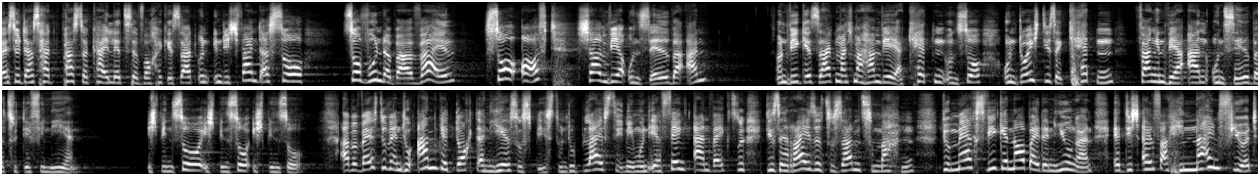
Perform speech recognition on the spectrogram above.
Weißt du, das hat Pastor Kai letzte Woche gesagt und, ich fand das so, so wunderbar, weil so oft schauen wir uns selber an und wie gesagt, manchmal haben wir ja Ketten und so und durch diese Ketten fangen wir an, uns selber zu definieren. Ich bin so, ich bin so, ich bin so. Aber weißt du, wenn du angedockt an Jesus bist und du bleibst in ihm und er fängt an, weißt du, diese Reise zusammen zu machen, du merkst, wie genau bei den Jüngern er dich einfach hineinführt,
